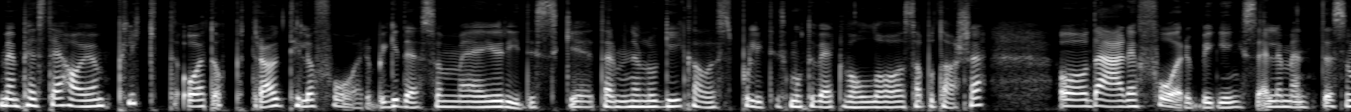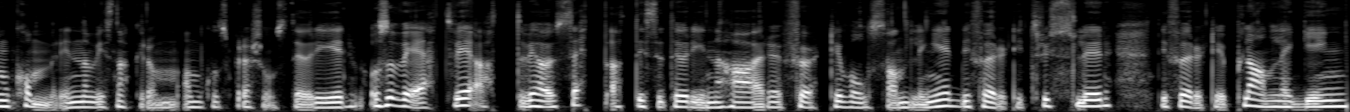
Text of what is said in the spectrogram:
men PST har jo en plikt og et oppdrag til å forebygge det som med juridisk terminologi kalles politisk motivert vold og sabotasje. Og det er det forebyggingselementet som kommer inn når vi snakker om, om, konspirasjonsteorier. Og så vet vi at vi har jo sett at disse teoriene har ført til voldshandlinger, de fører til trusler, de fører til planlegging,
